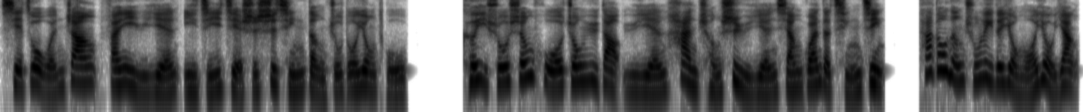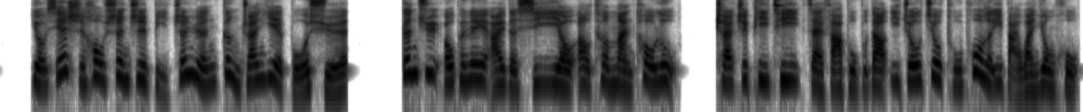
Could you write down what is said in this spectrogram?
写作文章、翻译语言以及解释事情等诸多用途，可以说生活中遇到语言和城市语言相关的情境，它都能处理得有模有样，有些时候甚至比真人更专业博学。根据 OpenAI 的 CEO 奥特曼透露，ChatGPT 在发布不到一周就突破了一百万用户，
